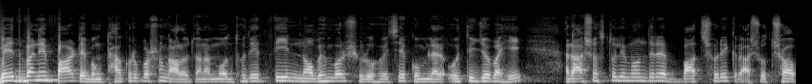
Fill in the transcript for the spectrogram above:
বেদবাণী পাঠ এবং ঠাকুর প্রসঙ্গ আলোচনার মধ্য দিয়ে তিন নভেম্বর শুরু হয়েছে কুমিল্লার ঐতিহ্যবাহী রাসস্থলী মন্দিরের বাৎসরিক রাস উৎসব।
